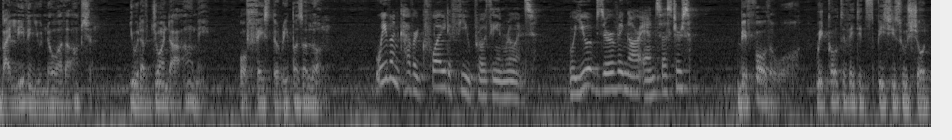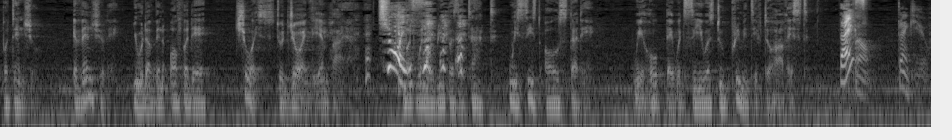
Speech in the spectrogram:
By leaving you no other option, you would have joined our army, or faced the Reapers alone. We've uncovered quite a few Prothean ruins. Were you observing our ancestors? Before the war, we cultivated species who showed potential. Eventually, you would have been offered a choice to join the Empire. choice! But Choice. when the Reapers attacked, we ceased all study. We hoped they would see you as too primitive to harvest. Thanks. Well, thank you,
